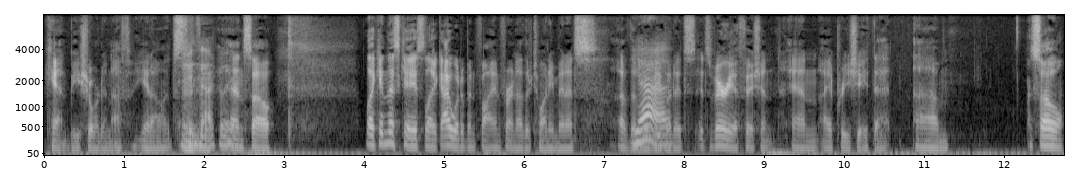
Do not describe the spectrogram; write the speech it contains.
can't be short enough. You know, it's mm-hmm. Exactly. and so like in this case like i would have been fine for another 20 minutes of the Yeah. movie but it's it's very efficient and i appreciate that um so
